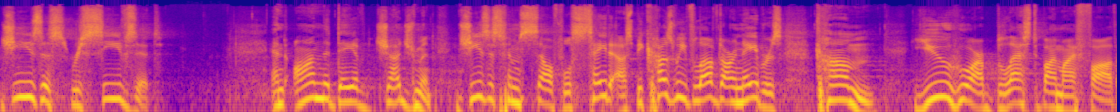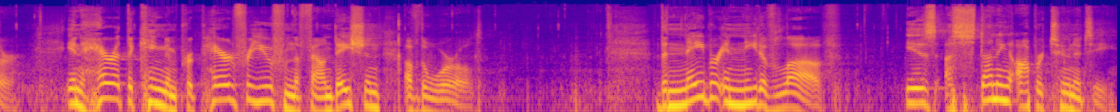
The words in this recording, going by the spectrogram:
Jesus receives it. And on the day of judgment, Jesus himself will say to us, because we've loved our neighbors, Come, you who are blessed by my Father, inherit the kingdom prepared for you from the foundation of the world. The neighbor in need of love is a stunning opportunity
